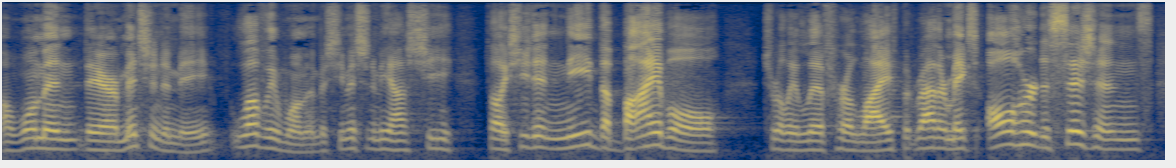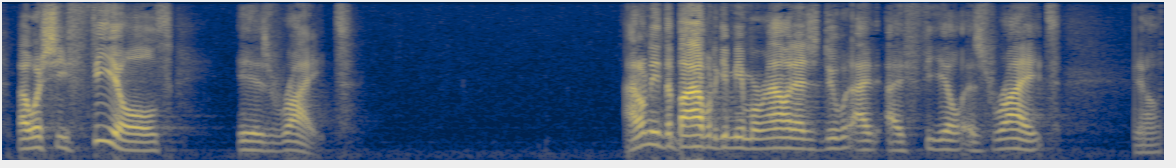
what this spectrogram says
A woman there mentioned to me, lovely woman, but she mentioned to me how she felt like she didn't need the Bible to really live her life, but rather makes all her decisions by what she feels is right. I don't need the Bible to give me morality. I just do what I, I feel is right. You know,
